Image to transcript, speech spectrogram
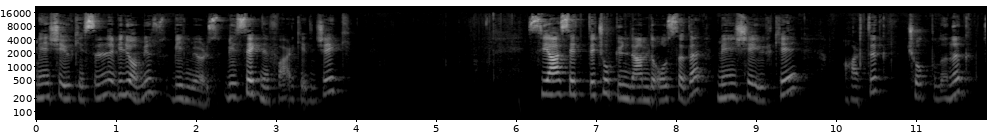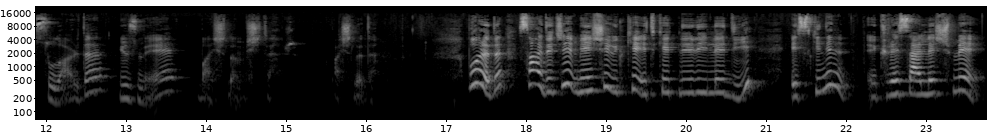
menşe ülkesini biliyor muyuz? Bilmiyoruz. Bilsek ne fark edecek? Siyasette çok gündemde olsa da menşe ülke artık çok bulanık sularda yüzmeye başlamıştır. Başladı. Bu arada sadece menşe ülke etiketleriyle değil, eskinin e, küreselleşme,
